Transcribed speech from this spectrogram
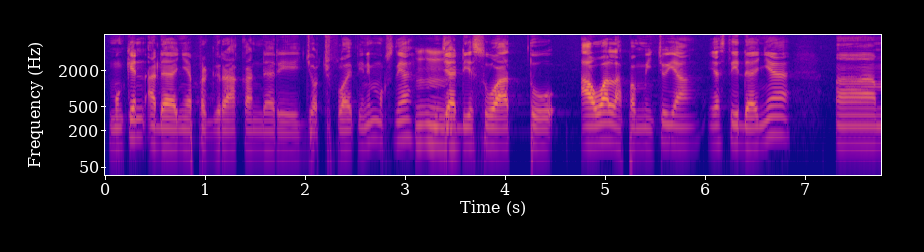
mungkin adanya pergerakan dari George Floyd ini maksudnya Mm-mm. jadi suatu awal lah pemicu yang ya setidaknya em,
